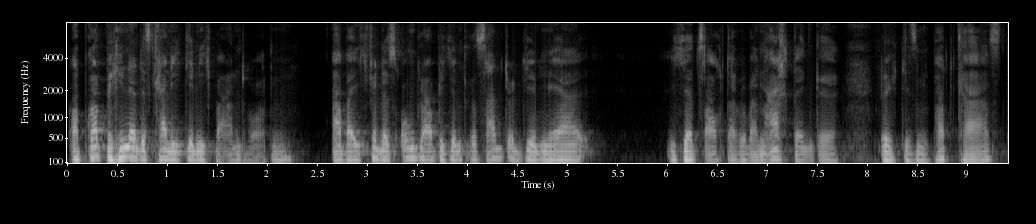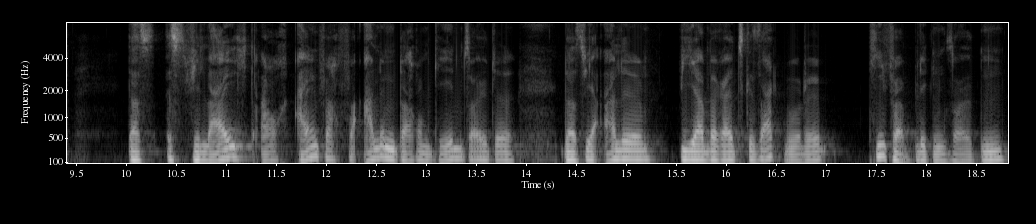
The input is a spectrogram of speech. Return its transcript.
Ob Gott behindert ist, kann ich dir nicht beantworten. Aber ich finde es unglaublich interessant und je mehr ich jetzt auch darüber nachdenke durch diesen Podcast, dass es vielleicht auch einfach vor allem darum gehen sollte, dass wir alle, wie ja bereits gesagt wurde, tiefer blicken sollten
